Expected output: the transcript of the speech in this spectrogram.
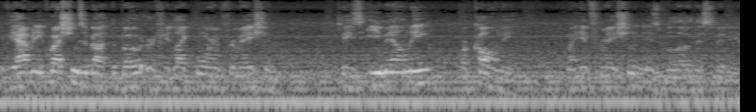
If you have any questions about the boat or if you'd like more information, please email me or call me. My information is below this video.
